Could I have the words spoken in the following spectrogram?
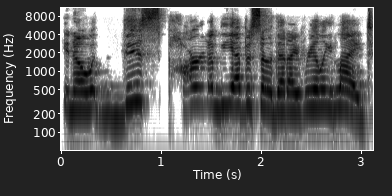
you know, this part of the episode that I really liked.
